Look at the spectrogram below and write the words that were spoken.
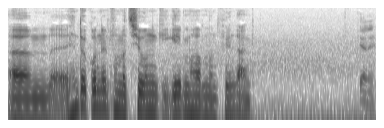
ähm, Hintergrundinformationen gegeben haben und vielen Dank. Gerne.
